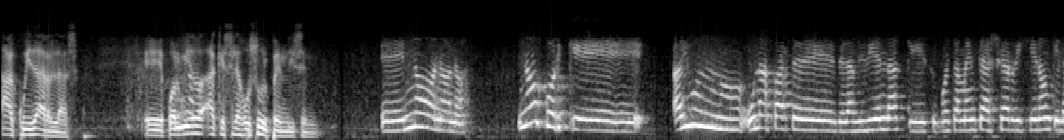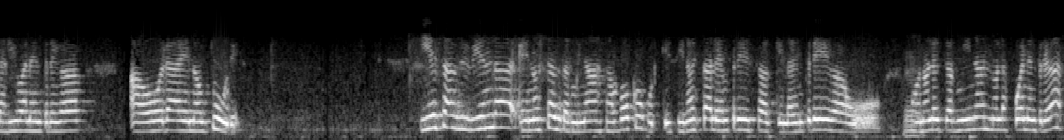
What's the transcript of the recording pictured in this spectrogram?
a cuidarlas, eh, por No. miedo a que se las usurpen, dicen. Eh, no, no, no. No, porque hay un, una parte de, de las viviendas que supuestamente ayer dijeron que las iban a entregar ahora en octubre. Y esas viviendas eh, no están terminadas tampoco porque si no está la empresa que la entrega o, Eh. o no le terminan, no las pueden entregar.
